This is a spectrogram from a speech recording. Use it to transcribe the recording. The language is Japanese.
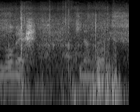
6合目避難小屋です。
